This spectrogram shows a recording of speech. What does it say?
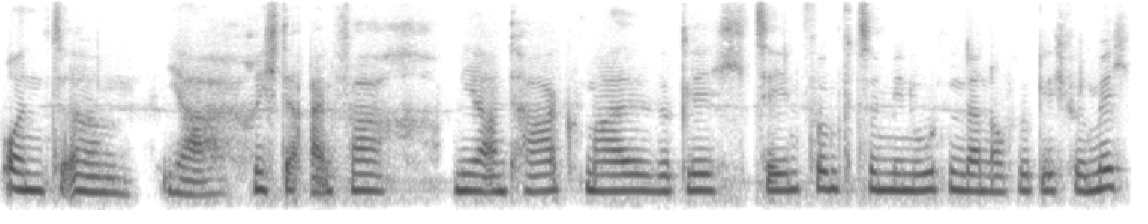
und ähm, ja, richte einfach mir am Tag mal wirklich 10, 15 Minuten dann auch wirklich für mich,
